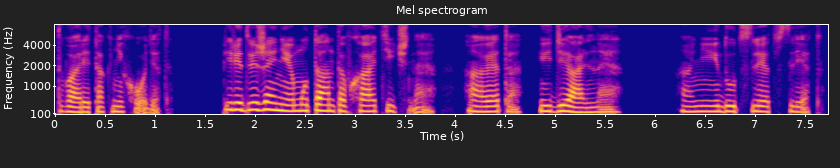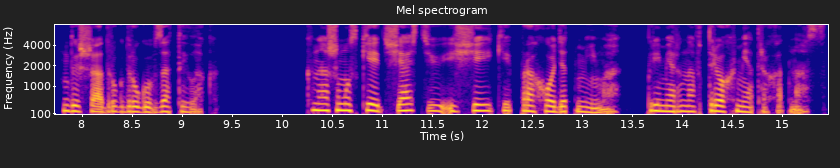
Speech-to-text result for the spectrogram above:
Твари так не ходят. Передвижение мутантов хаотичное, а это идеальное. Они идут след в след, дыша друг другу в затылок. К нашему скейт-счастью ищейки проходят мимо, примерно в трех метрах от нас.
